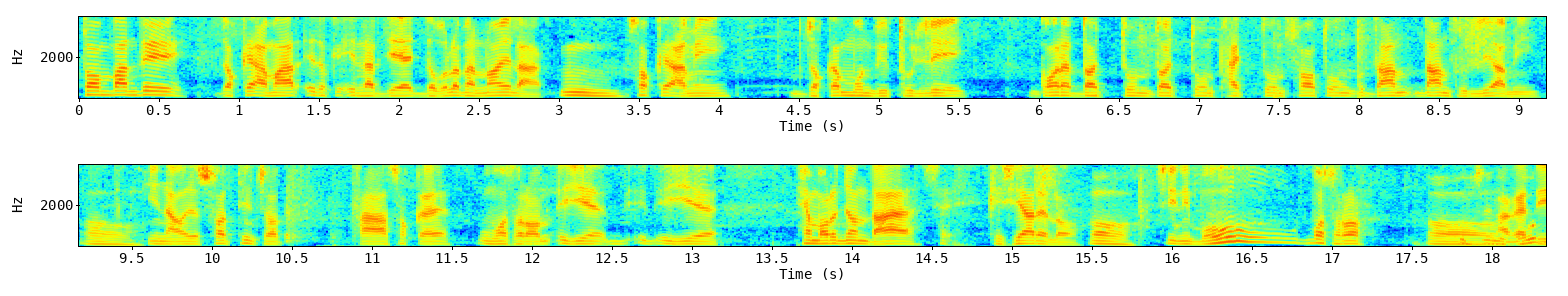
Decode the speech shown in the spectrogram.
অন্যতান্তে যকে আমার এদকে এনার্জি ডেভেলপমেন্ট নয় লাখ সকে আমি যকে মন্দির তুললে গড়ে দৈতন দৈতন ফাইতন শতন দান দান তুললে আমি ইনা সত্তিন সত থা সকে উমচরণ এই হেমরঞ্জন দা কেসিয়ার এল চিনি বহুত বছৰৰ আগেদি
